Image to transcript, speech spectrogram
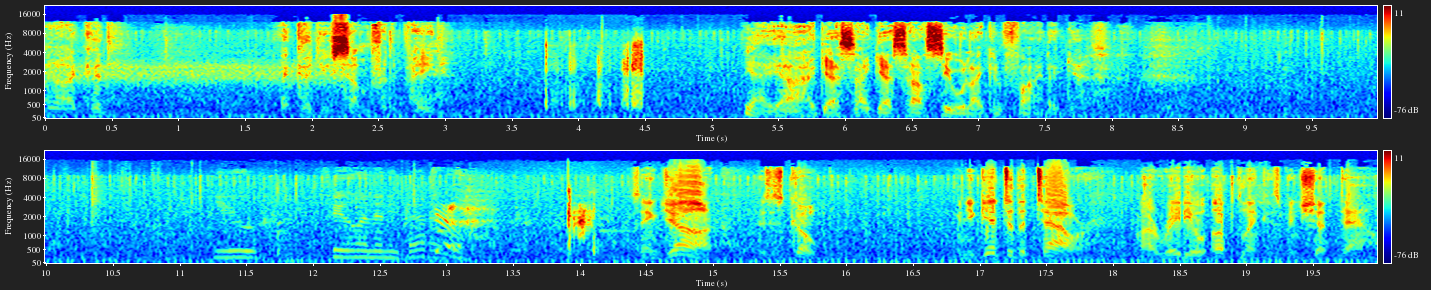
You know, I could. I could use something for the pain. Yeah, yeah. I guess, I guess I'll see what I can find. I guess. You feeling any better? St. John, this is Cope. When you get to the tower, my radio uplink has been shut down.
